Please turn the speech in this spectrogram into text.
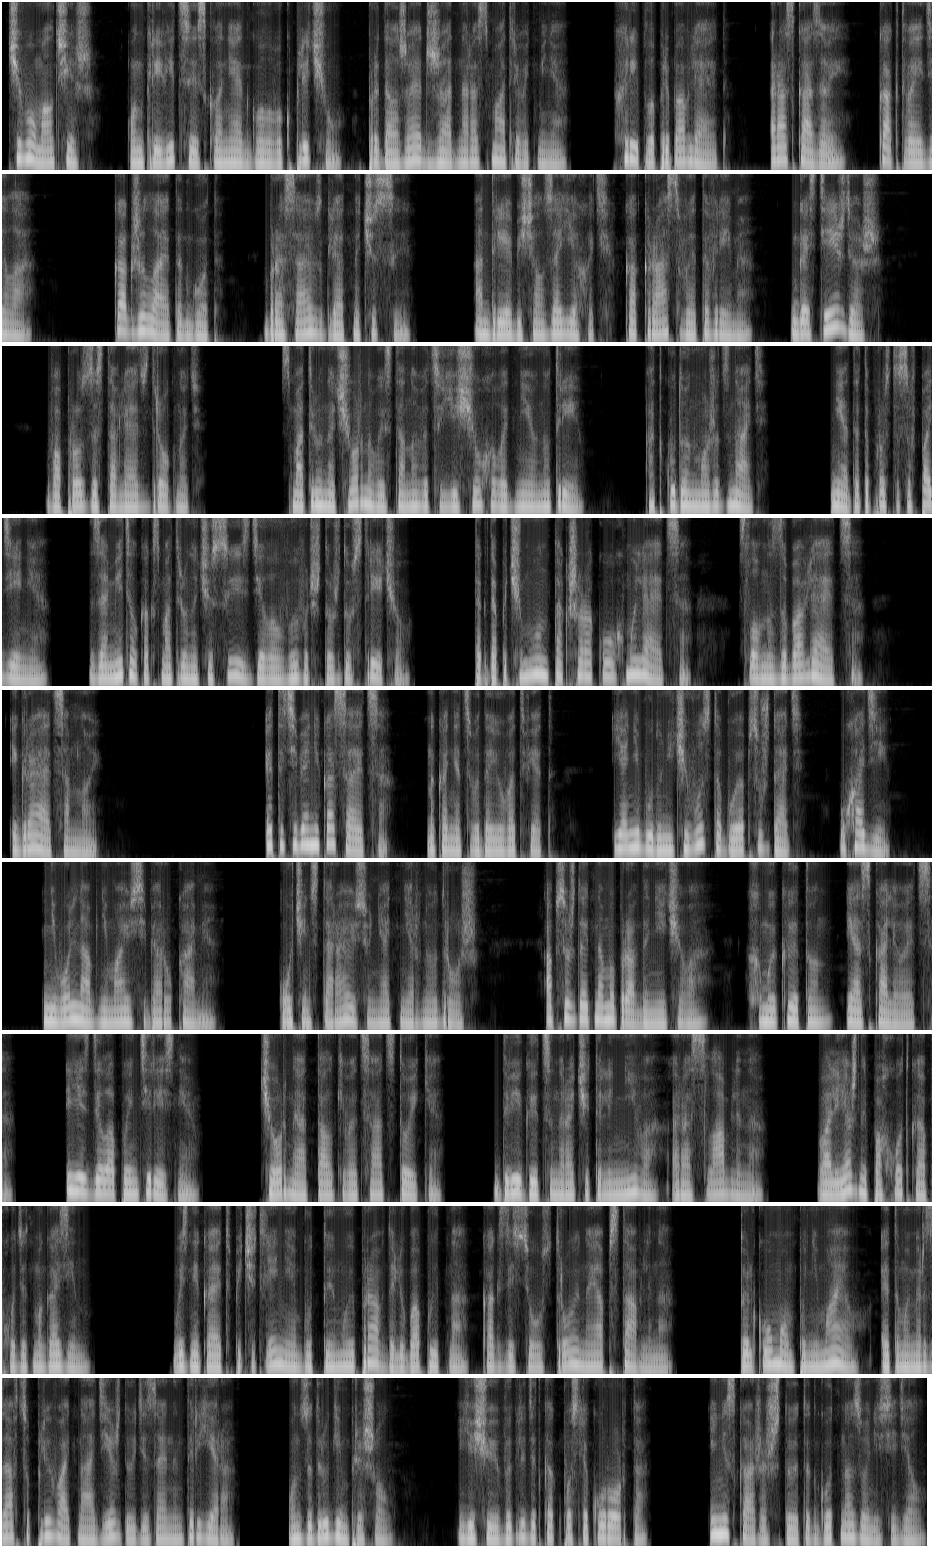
«Чего молчишь?» Он кривится и склоняет голову к плечу, продолжает жадно рассматривать меня. Хрипло прибавляет. «Рассказывай, как твои дела?» «Как жила этот год?» Бросаю взгляд на часы. Андрей обещал заехать, как раз в это время. «Гостей ждешь? Вопрос заставляет вздрогнуть. Смотрю на черного и становится еще холоднее внутри. Откуда он может знать? Нет, это просто совпадение. Заметил, как смотрю на часы и сделал вывод, что жду встречу. Тогда почему он так широко ухмыляется, словно забавляется, играет со мной? Это тебя не касается, наконец выдаю в ответ. Я не буду ничего с тобой обсуждать. Уходи. Невольно обнимаю себя руками. Очень стараюсь унять нервную дрожь. Обсуждать нам и правда нечего. Хмыкает он и оскаливается. Есть дела поинтереснее. Черный отталкивается от стойки. Двигается нарочито лениво, расслабленно. Вальяжной походкой обходит магазин. Возникает впечатление, будто ему и правда любопытно, как здесь все устроено и обставлено. Только умом понимаю, этому мерзавцу плевать на одежду и дизайн интерьера. Он за другим пришел. Еще и выглядит как после курорта. И не скажешь, что этот год на зоне сидел.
